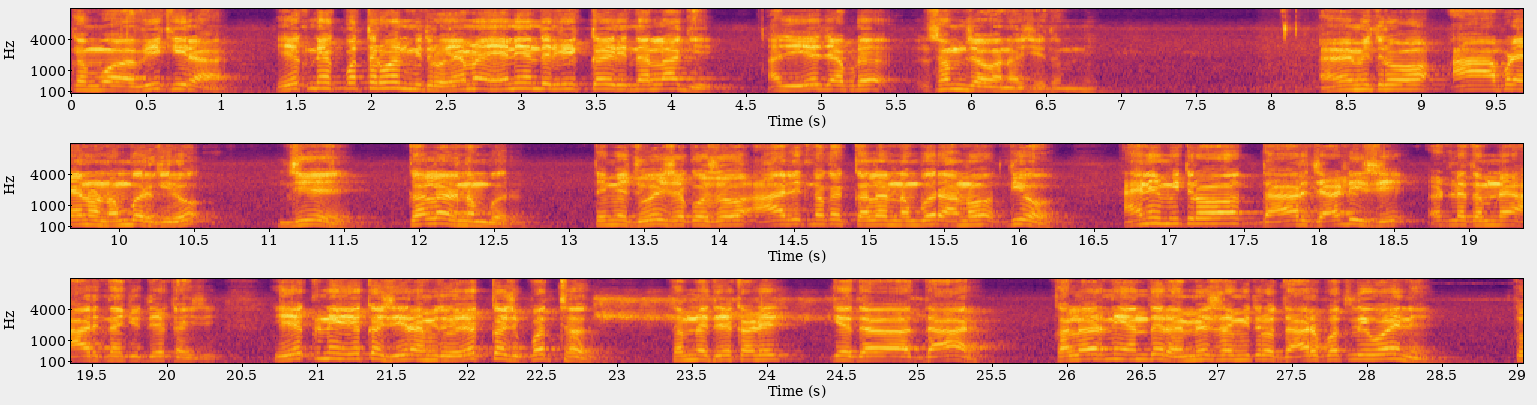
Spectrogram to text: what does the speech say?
કે વીક હીરા એકને એક પથ્થર હોય ને મિત્રો, એમણે એની અંદર વીક કઈ રીતના લાગી, આજે એ જ આપણે સમજાવવાના છે તમને. હવે મિત્રો, આ આપણે એનો નંબર કર્યો, જે કલર નંબર. તમે જોઈ શકો છો, આ રીતનો કંઈક કલર નંબર આનો થયો. આની મિત્રો ધાર જાડી છે, એટલે તમને આ રીતના જો દેખાય છે. એકને એક જ હીરા મિત્રો, એક જ પથ્થર. તમને દેખાડી કે ધાર. કલરની અંદર હંમેશા મિત્રો ધાર પતલી હોય ને, તો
